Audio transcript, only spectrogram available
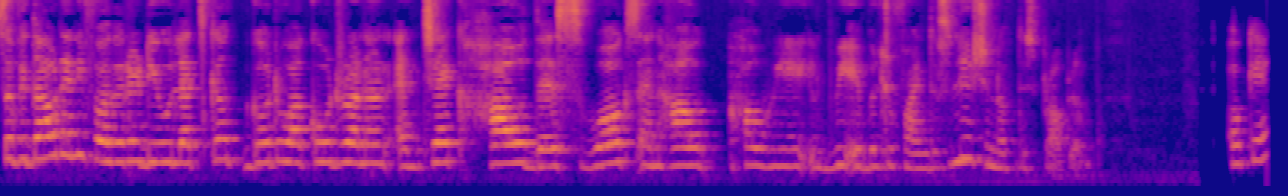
so without any further ado, let's go, go to our code runner and check how this works and how, how we be able to find the solution of this problem. Okay,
